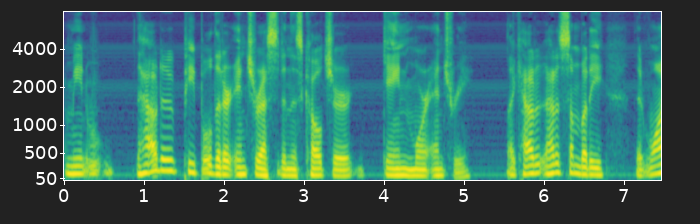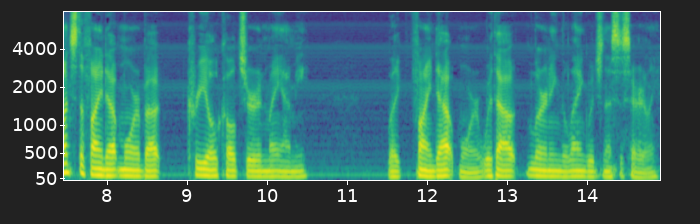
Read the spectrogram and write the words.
I mean, how do people that are interested in this culture gain more entry? Like, how do, how does somebody that wants to find out more about Creole culture in Miami, like, find out more without learning the language necessarily?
